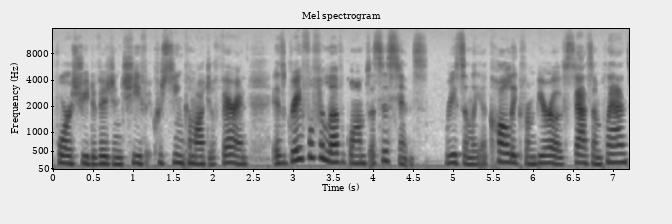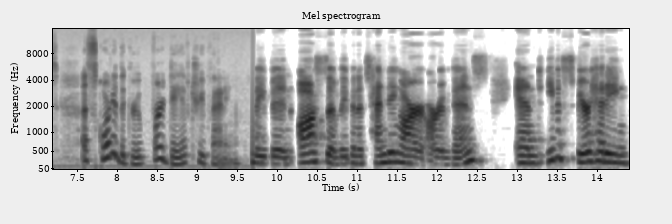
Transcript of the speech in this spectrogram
Forestry Division Chief Christine Camacho Fejeran is grateful for Love Guam's assistance. Recently, a colleague from Bureau of Stats and Plans escorted the group for a day of tree planting. They've been awesome. They've been attending our, our events and even spearheading,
